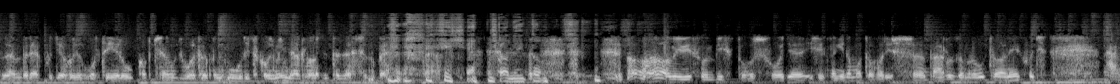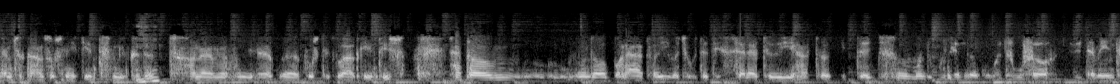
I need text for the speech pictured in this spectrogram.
az emberek, ugye, hogy ott éró kapcsán úgy voltak, mint Múricka, hogy mindenről az az eszükbe. Igen, gyanítom. Ami viszont biztos, hogy, és itt megint a Motohar is párhuzamra utalnék, hogy hát nem csak táncos működött, uh-huh. hanem ugye, prostituáltként is. Hát a úgymond a barátai, vagy úgy tetszik szeretői, hát itt egy mondjuk úgy egy volt trófa üteményt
